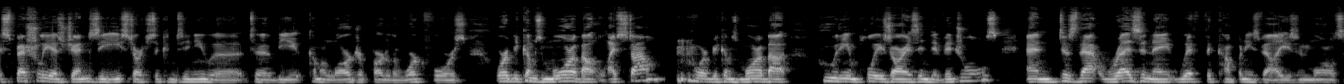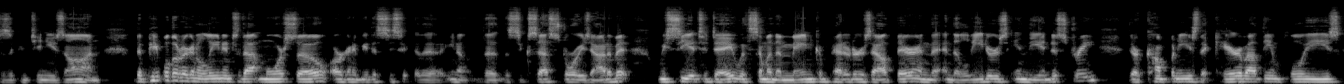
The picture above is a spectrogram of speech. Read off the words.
especially as Gen Z starts to continue uh, to become a larger part of the workforce, or it becomes more about lifestyle, or it becomes more about who the employees are as individuals and does that resonate with the company's values and morals as it continues on? The people that are going to lean into that more so are going to be the, the you know the, the success stories out of it. We see it today with some of the main competitors out there and the, and the leaders in the industry. They're companies that care about the employees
